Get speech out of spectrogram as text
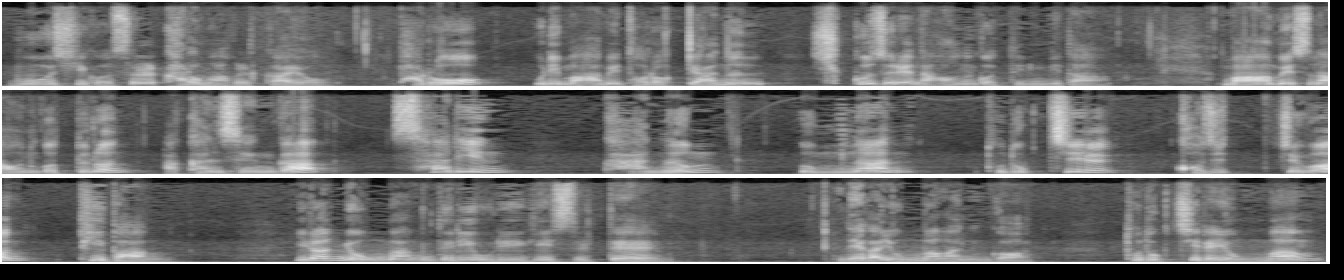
무엇이 이것을 가로막을까요? 바로 우리 마음이 더럽게 하는 19절에 나오는 것들입니다. 마음에서 나오는 것들은 악한 생각, 살인, 간음, 음란, 도둑질, 거짓 증언, 비방. 이런 욕망들이 우리에게 있을 때 내가 욕망하는 것, 도둑질의 욕망,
